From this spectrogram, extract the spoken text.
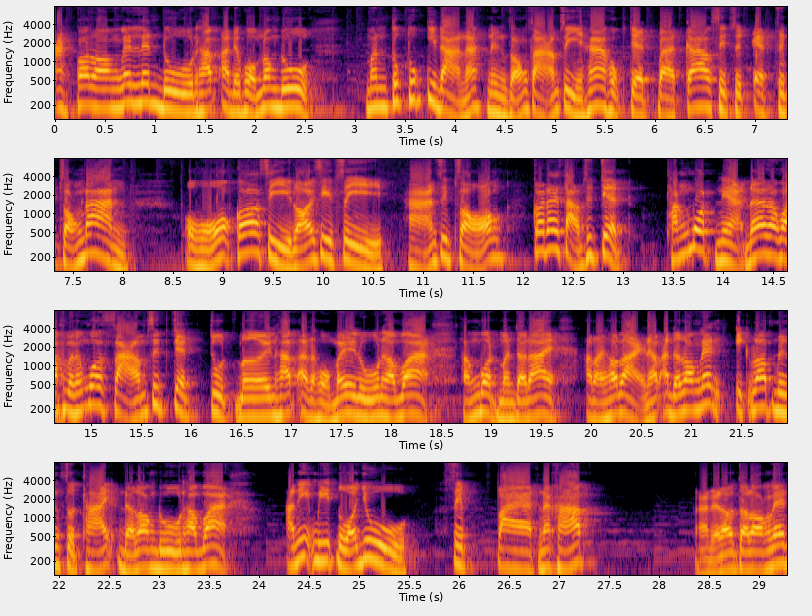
อะก็ลองเล่นเล่นดูนะครับอะเดี๋ยวผมลองดูมันทุกๆกี่ด่านนะ 1 2 3 4 5 6 7 8 9 10 11 12ด่าน โอ้โห ก็414หาร 12 ก็ได้ 37 ทั้งหมดเนี่ยได้รางวัลมาทั้งหมด 37 จุดเลยนะครับอะแต่ผมไม่ได้รู้นะครับว่าทั้งหมดมันจะได้อะไรเท่าไหร่นะครับเดี๋ยวลองเล่นอีกรอบหนึ่งสุดท้าย เดี๋ยวลองดูนะครับว่า อันนี้มีตั๋วอยู่ 18 นะครับ อะเดี๋ยวเราจะลองเล่น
